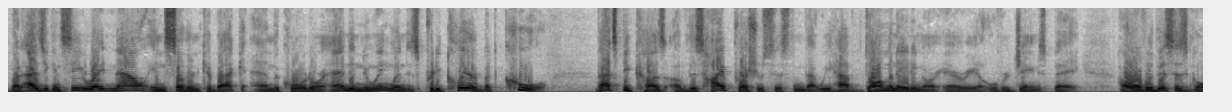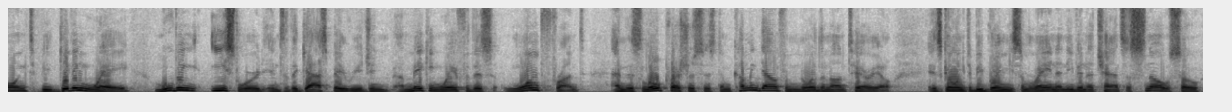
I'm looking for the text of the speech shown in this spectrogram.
But as you can see right now in southern Quebec and the corridor and in New England, it's pretty clear but cool. That's because of this high pressure system that we have dominating our area over James Bay. However, this is going to be giving way, moving eastward into the Gaspé region, uh, making way for this warm front and this low pressure system coming down from northern Ontario. It's going to be bringing some rain and even a chance of snow, so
